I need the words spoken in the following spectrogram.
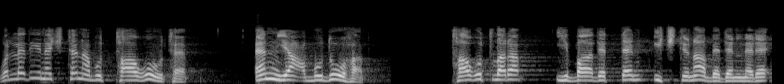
وَالَّذ۪ينَ اجْتَنَبُوا الطَّاغُوتَ en ya'buduha tağutlara ibadetten içtinab edenlere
